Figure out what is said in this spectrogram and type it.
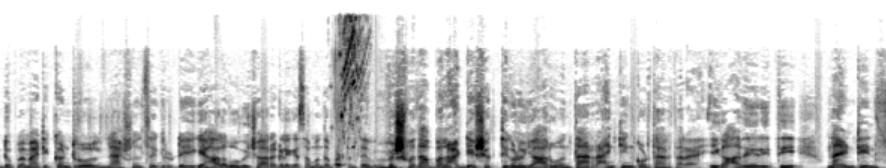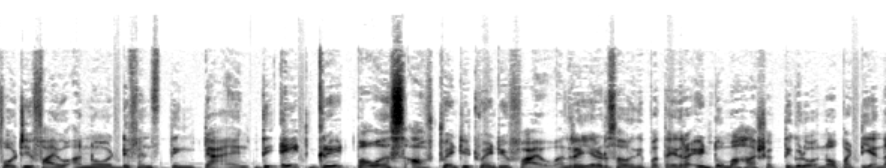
diplomatic control, national security ಹೀಗೆ ಹಲವು ವಿಚಾರಗಳಿಗೆ ಸಂಬಂಧಪಟ್ಟಂತೆ ವಿಶ್ವದ ಬಲಾಢ್ಯ ಶಕ್ತಿಗಳು ಯಾರು ಅಂತ ರ್ಯಾಂಕಿಂಗ್ ಕೊಡ್ತಾ ಇರ್ತಾರೆ. ಈಗ ಅದೇ ರೀತಿ ನೈನ್ಟೀನ್ ಫೋರ್ಟಿ ಫೈವ್ ಅನ್ನೋ defence think tank the eight great powers of twenty twenty five ಅಂದ್ರೆ ಎರಡು ಸಾವಿರದ ಇಪ್ಪತ್ತೈದರ ಎಂಟು ಮಹಾಶಕ್ತಿಗಳು ಅನ್ನೋ ಪಟ್ಟಿಯನ್ನ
